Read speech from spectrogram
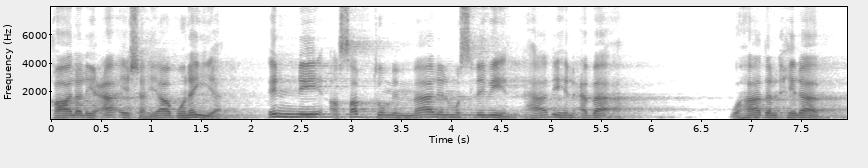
قال لعائشة يا بني إني أصبت من مال المسلمين هذه العباءة وهذا الحلاب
